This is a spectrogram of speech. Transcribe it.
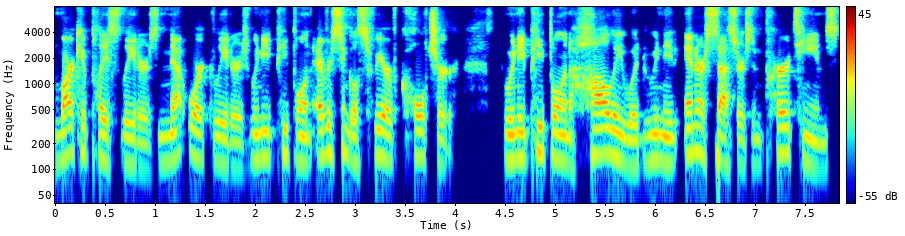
marketplace leaders, network leaders. We need people in every single sphere of culture. We need people in Hollywood. We need intercessors and prayer teams.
